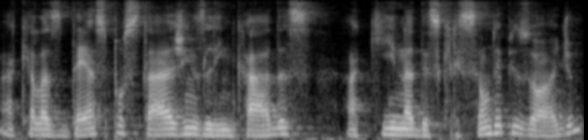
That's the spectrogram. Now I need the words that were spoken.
aquelas 10 postagens linkadas aqui na descrição do episódio,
